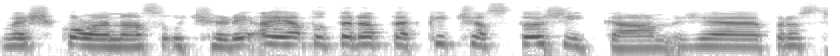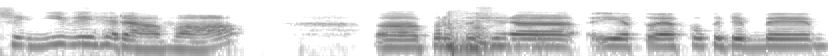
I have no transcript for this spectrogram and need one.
ve škole nás učili a já to teda taky často říkám, že prostředí vyhrává, protože je to jako kdyby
